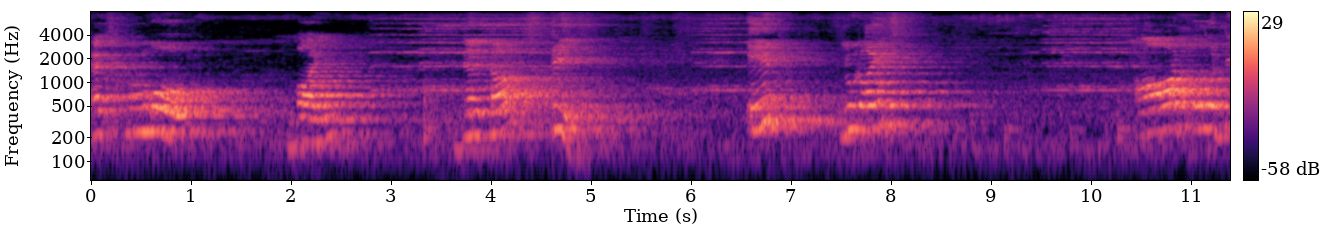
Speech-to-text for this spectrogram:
H2O by delta t. If you write ROD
